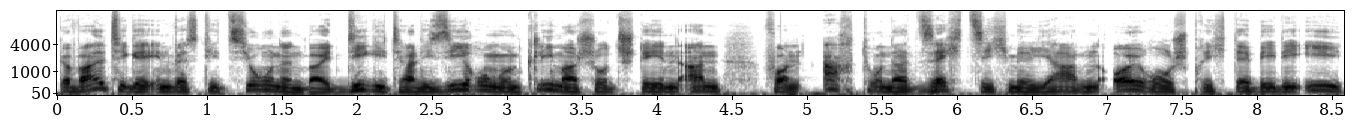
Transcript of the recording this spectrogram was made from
Gewaltige Investitionen bei Digitalisierung und Klimaschutz stehen an. Von 860 Milliarden Euro spricht der BDI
